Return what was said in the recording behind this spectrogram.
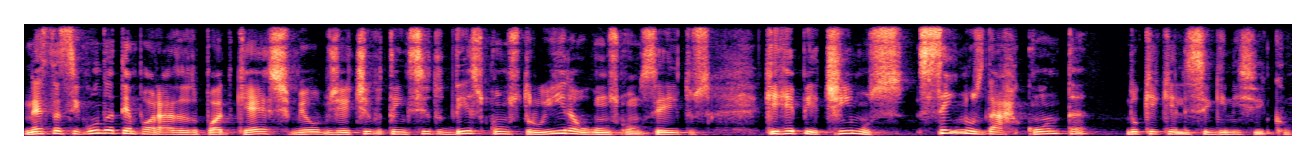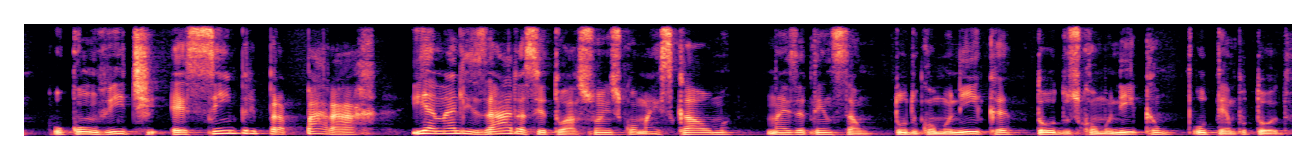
Nesta segunda temporada do podcast, meu objetivo tem sido desconstruir alguns conceitos que repetimos sem nos dar conta do que, que eles significam. O convite é sempre para parar e analisar as situações com mais calma, mais atenção. Tudo comunica, todos comunicam o tempo todo.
